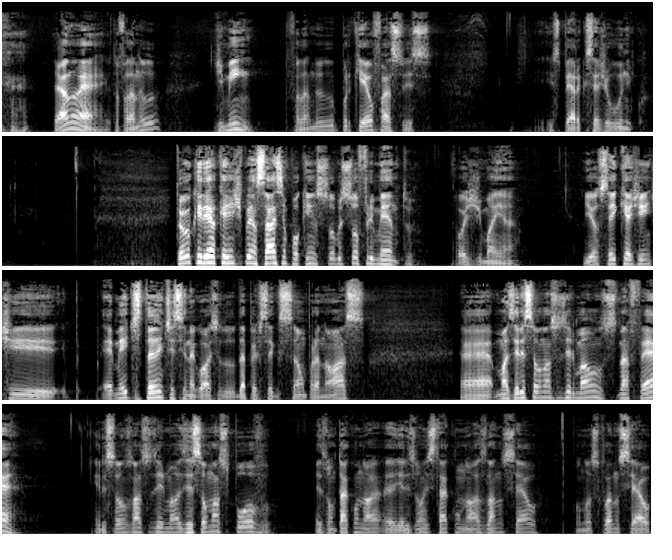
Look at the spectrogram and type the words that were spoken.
é ou não é? Eu estou falando de mim, estou falando porque eu faço isso. espero que seja o único. Então eu queria que a gente pensasse um pouquinho sobre sofrimento hoje de manhã. E eu sei que a gente é meio distante esse negócio do, da perseguição para nós, é, mas eles são nossos irmãos na fé. Eles são os nossos irmãos, eles são nosso povo. Eles vão estar com nós, eles vão estar com nós lá no céu, conosco lá no céu.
